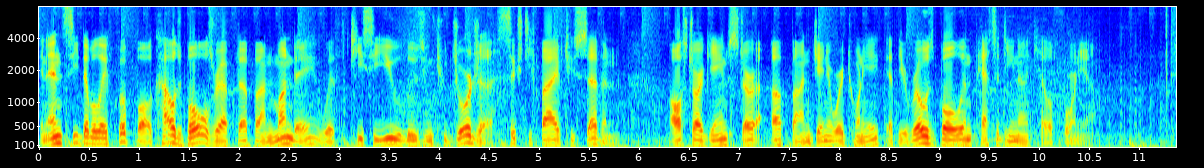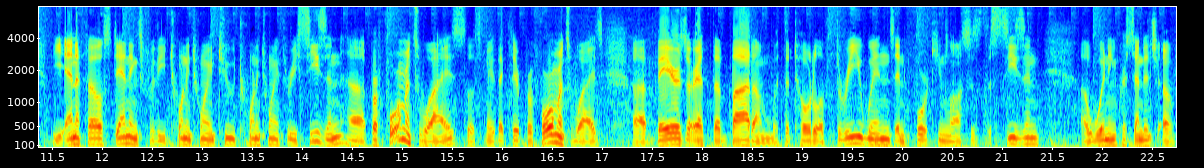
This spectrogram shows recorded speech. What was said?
In NCAA football, college bowls wrapped up on Monday with TCU losing to Georgia 65 to 7. All-Star games start up on January 28th at the Rose Bowl in Pasadena, California. The NFL standings for the 2022-2023 season, uh, performance-wise, let's make that clear. Performance-wise, uh, Bears are at the bottom with a total of three wins and 14 losses this season, a winning percentage of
